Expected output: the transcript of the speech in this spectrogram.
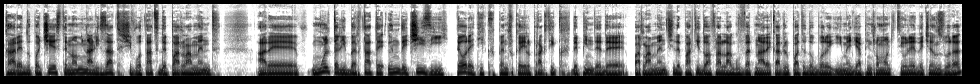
care după ce este nominalizat și votat de Parlament are multă libertate în decizii, teoretic, pentru că el practic depinde de Parlament și de partidul aflat la guvernare, care îl poate dobără imediat printr-o moțiune de cenzură,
